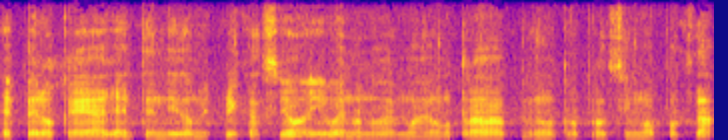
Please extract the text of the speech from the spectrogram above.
Espero que haya entendido mi explicación y bueno, nos vemos en, otra, en otro próximo postdoc.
